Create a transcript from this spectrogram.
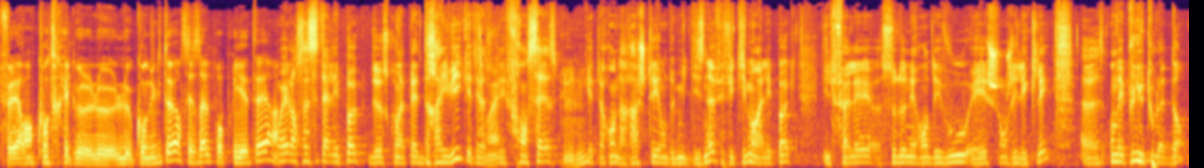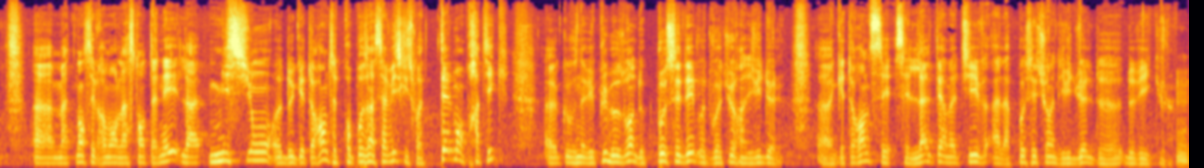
il fallait rencontrer le, le, le conducteur, c'est ça, le propriétaire? Oui, alors ça c'était à l'époque de ce qu'on appelait Drivey, qui était la société ouais. française que mm -hmm. GetAround a racheté en 2019. Effectivement, à l'époque, il fallait se donner rendez-vous et échanger les clés. Euh, on n'est plus du tout là-dedans. Euh, maintenant, c'est vraiment l'instantané. La mission de GetAround, c'est de proposer un service qui soit tellement pratique euh, que vous n'avez plus besoin de posséder votre voiture individuelle. Euh, GetAround, c'est l'alternative à la possession individuelle de, de véhicules. Mmh.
